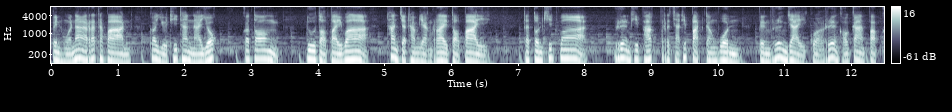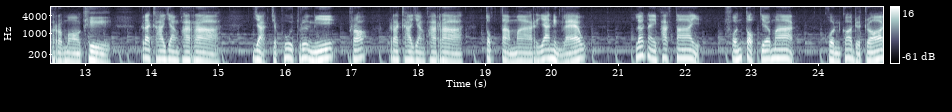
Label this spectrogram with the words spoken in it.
เป็นหัวหน้ารัฐบาลก็อยู่ที่ท่านนายก ก็ต้องดูต่อไปว่าท่านจะทำอย่างไรต่อไป แต่ตนคิดว่าเรื่องที่พักประชาธิปัตย์กังวลเป็นเรื่องใหญ่กว่าเรื่องของการปรับครมอคือ ราคายางพารา อยากจะพูดเรื่องนี้ เพราะราคายางพาราตกต่ำมาระยะหนึ่งแล้ว แล้วในภาคใต้ฝนตกเยอะมาก คนก็เดือดร้อน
